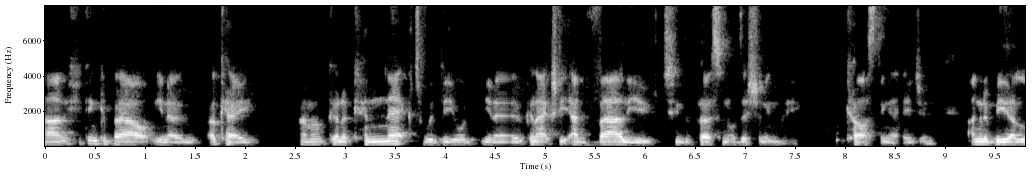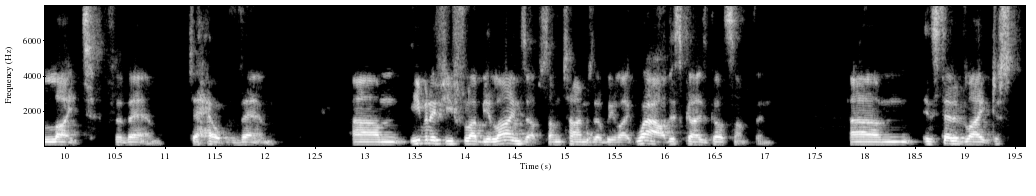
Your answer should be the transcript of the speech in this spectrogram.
uh, if you think about, you know, okay, I'm going to connect with the, you know, to actually add value to the person auditioning me, casting agent. I'm going to be a light for them to help them um, even if you flub your lines up, sometimes they'll be like, wow, this guy's got something. Um, instead of like just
